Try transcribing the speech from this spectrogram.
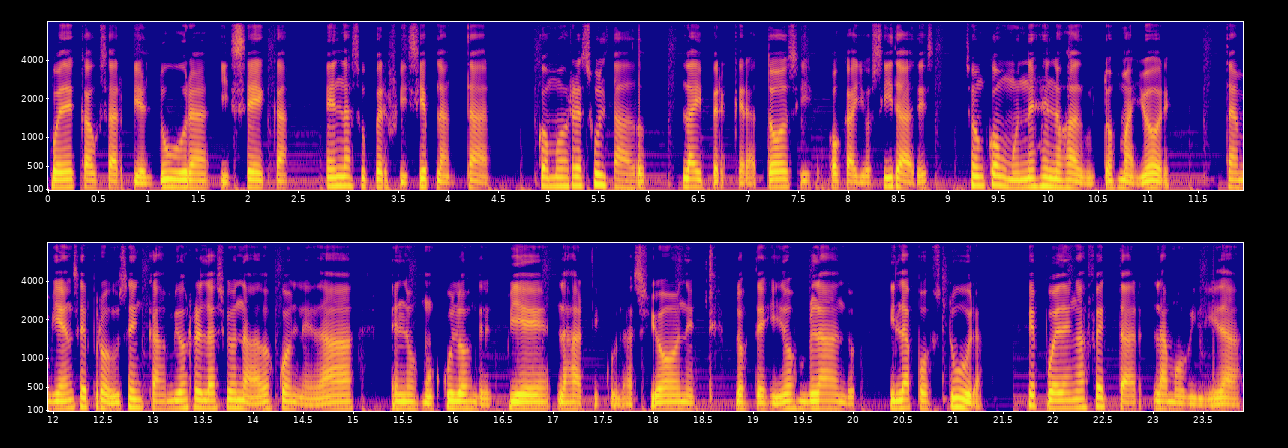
Puede causar piel dura y seca en la superficie plantar. Como resultado, la hiperkeratosis o callosidades son comunes en los adultos mayores. También se producen cambios relacionados con la edad en los músculos del pie, las articulaciones, los tejidos blandos y la postura que pueden afectar la movilidad.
